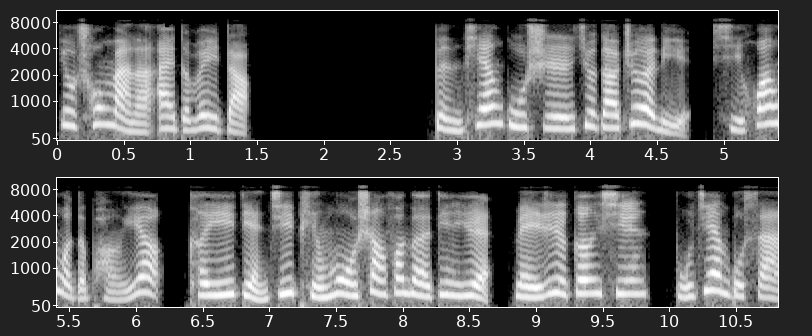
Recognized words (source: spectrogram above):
又充满了爱的味道。”本篇故事就到这里，喜欢我的朋友可以点击屏幕上方的订阅，每日更新，不见不散。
